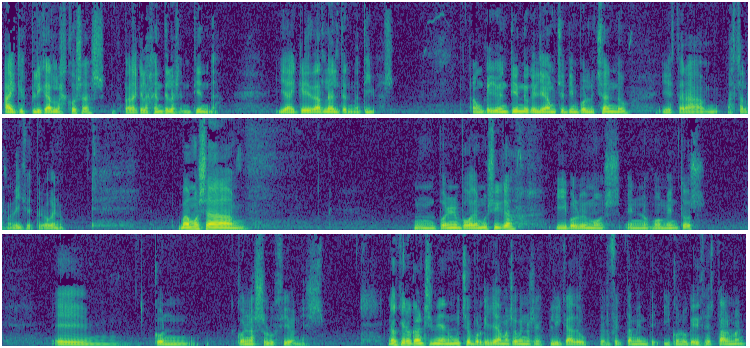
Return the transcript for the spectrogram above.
hay que explicar las cosas para que la gente las entienda y hay que darle alternativas aunque yo entiendo que él lleva mucho tiempo luchando y estará hasta las narices, pero bueno. Vamos a mm, poner un poco de música y volvemos en unos momentos eh, con, con, las soluciones. No quiero cansinear mucho porque ya más o menos he explicado perfectamente y con lo que dice Stallman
